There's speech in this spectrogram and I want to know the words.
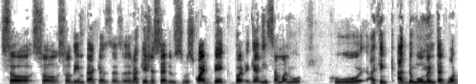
So so so the impact, as, as Rakesh has said, was was quite big. But again, he's someone who who I think at the moment that what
